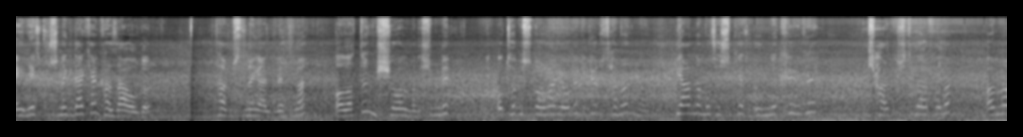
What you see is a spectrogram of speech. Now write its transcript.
ehliyet kursuna giderken kaza oldu. Tam üstüne geldi resmen. Allah'tan bir şey olmadı. Şimdi otobüs normal yolda gidiyordu tamam mı? Bir anda motosiklet önüne kırdı. Çarpıştılar falan. Ama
